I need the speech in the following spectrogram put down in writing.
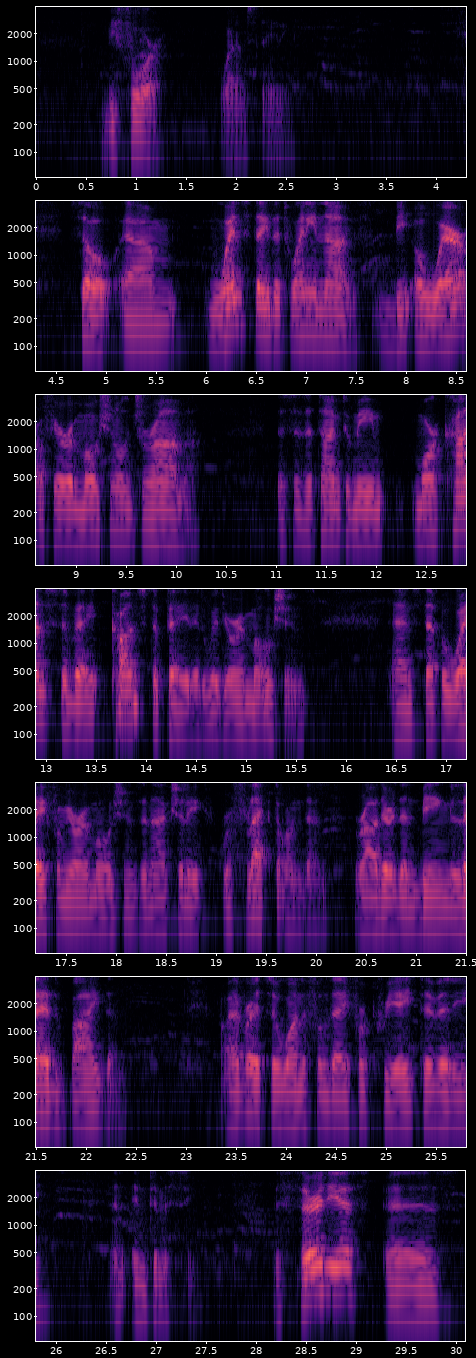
before what I'm stating. So, um, Wednesday the 29th, be aware of your emotional drama. This is a time to be more constipated with your emotions and step away from your emotions and actually reflect on them rather than being led by them. However, it's a wonderful day for creativity and intimacy. The 30th is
